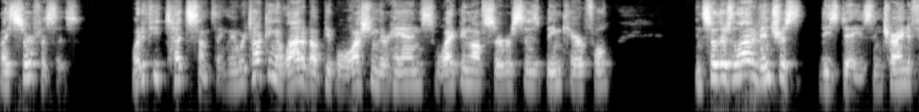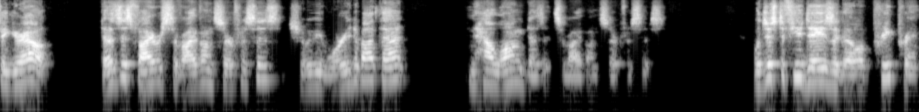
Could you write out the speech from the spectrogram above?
by surfaces? What if you touch something? I mean, we're talking a lot about people washing their hands, wiping off surfaces, being careful. And so there's a lot of interest these days in trying to figure out, does this virus survive on surfaces? Should we be worried about that? And how long does it survive on surfaces? Well, just a few days ago, a preprint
